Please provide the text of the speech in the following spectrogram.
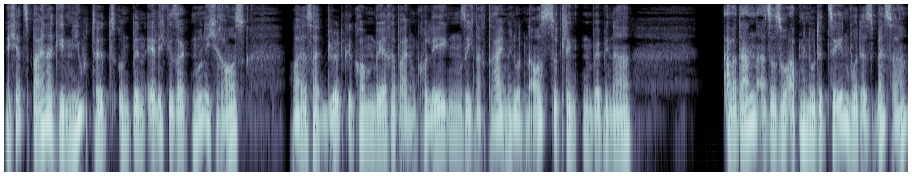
Ich hätte es beinahe gemutet und bin ehrlich gesagt nur nicht raus, weil es halt blöd gekommen wäre, bei einem Kollegen sich nach drei Minuten auszuklinken im Webinar. Aber dann, also so ab Minute zehn wurde es besser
